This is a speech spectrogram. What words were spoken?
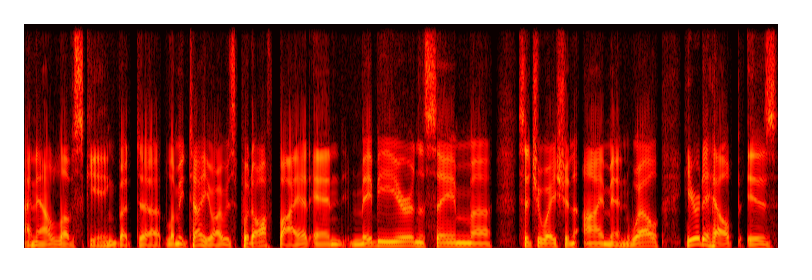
I now love skiing, but uh, let me tell you, I was put off by it, and maybe you're in the same uh, situation I'm in. Well, here to help is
